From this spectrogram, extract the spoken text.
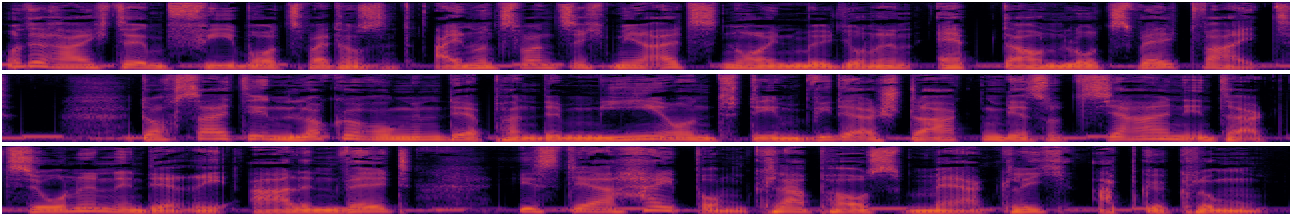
und erreichte im Februar 2021 mehr als 9 Millionen App-Downloads weltweit. Doch seit den Lockerungen der Pandemie und dem Wiedererstarken der sozialen Interaktionen in der realen Welt ist der Hype um Clubhouse merklich abgeklungen.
